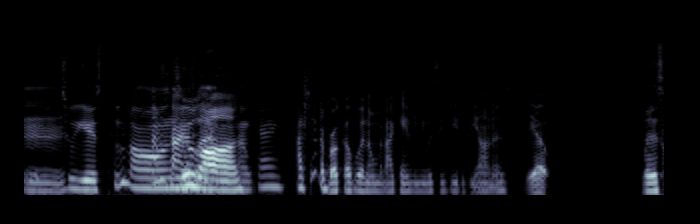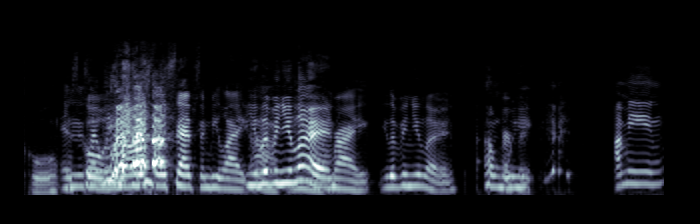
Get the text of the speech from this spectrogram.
Mm. two years too long. Sometimes, Too like, long. Okay. I should have broke up with him when I came to UNCG. To be honest, Yep. But it's cool. And It's it's cool. like we know those steps and be like, You ah, live and you damn, learn. Right. you live and you learn. I'm Perfect. weak. I mean,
